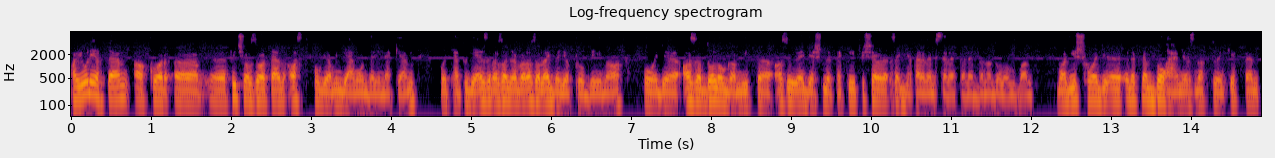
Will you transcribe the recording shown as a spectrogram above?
ha jól értem, akkor Ficsor Zoltán azt fogja mindjárt mondani nekem, hogy hát ugye ezzel az anyaggal az a legnagyobb probléma, hogy az a dolog, amit az ő egyesülete képvisel, az egyáltalán nem szerepel ebben a dologban. Vagyis, hogy önök nem dohányoznak tulajdonképpen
